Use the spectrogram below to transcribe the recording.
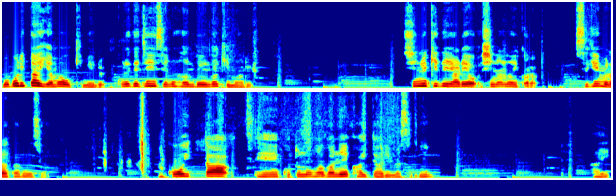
登りたい山を決める。これで人生の半分が決まる。死ぬ気でやれよ。死なないから。杉村太郎さん。こういった、えー、ことの葉がね、書いてありますね。はい。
